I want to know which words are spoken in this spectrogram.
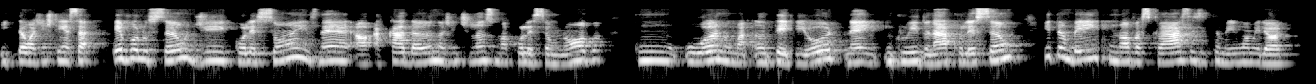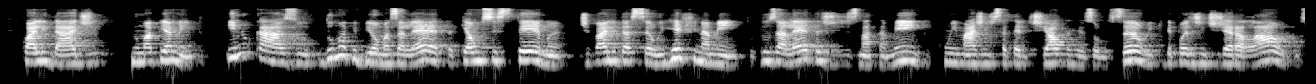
Então, a gente tem essa evolução de coleções, né? A, a cada ano a gente lança uma coleção nova, com o ano anterior, né, incluído na coleção, e também com novas classes e também uma melhor qualidade no mapeamento. E no caso do MapBiomas Alerta, que é um sistema de validação e refinamento dos alertas de desmatamento com imagens de satélite de alta resolução e que depois a gente gera laudos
